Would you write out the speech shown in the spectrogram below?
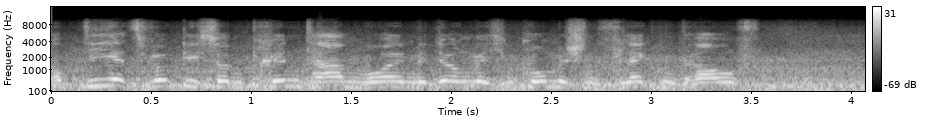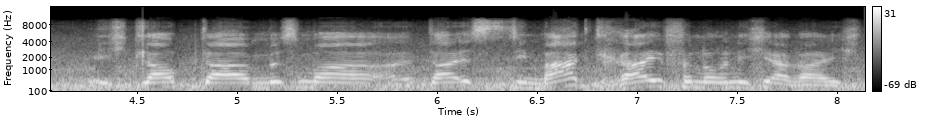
Ob die jetzt wirklich so einen Print haben wollen mit irgendwelchen komischen Flecken drauf, ich glaube, da müssen wir, da ist die Marktreife noch nicht erreicht.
